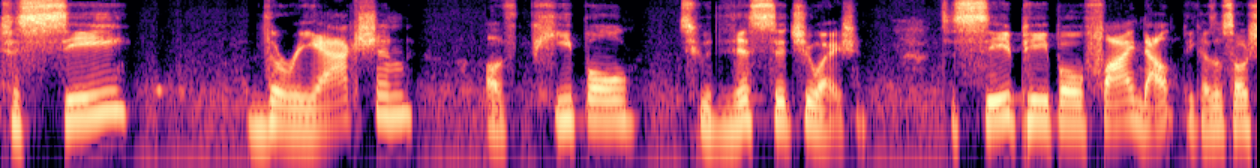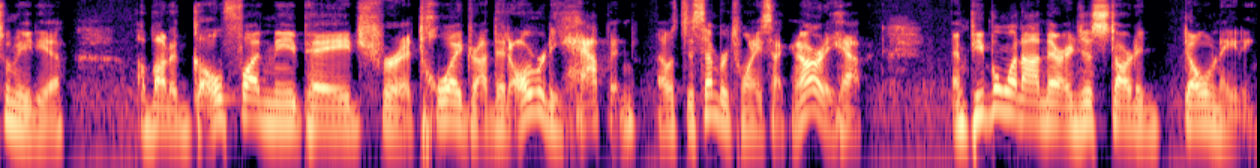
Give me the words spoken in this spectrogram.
to see the reaction of people to this situation, to see people find out because of social media about a GoFundMe page for a toy drive that already happened. That was December 22nd, already happened. And people went on there and just started donating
